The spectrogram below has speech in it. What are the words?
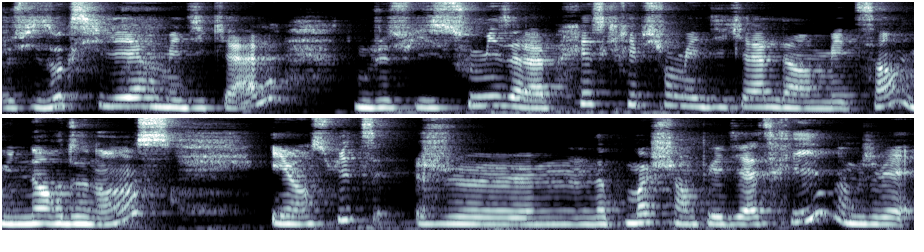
Je suis auxiliaire médicale, donc je suis soumise à la prescription médicale d'un médecin, une ordonnance. Et ensuite, je... donc moi je suis en pédiatrie, donc je vais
